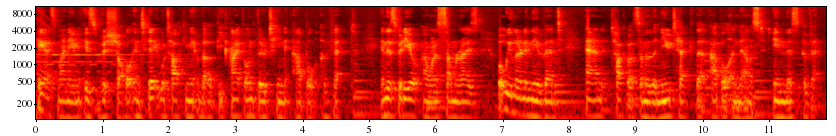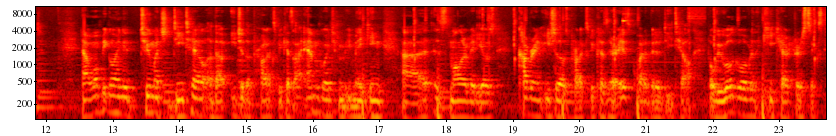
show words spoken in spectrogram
Hey guys, my name is Vishal and today we're talking about the iPhone 13 Apple event. In this video, I want to summarize what we learned in the event and talk about some of the new tech that Apple announced in this event. Now I won't be going into too much detail about each of the products because I am going to be making uh, smaller videos covering each of those products because there is quite a bit of detail, but we will go over the key characteristics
